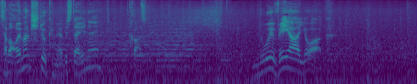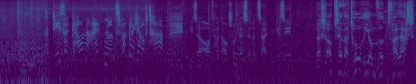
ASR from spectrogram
Ist aber auch immer ein Stück, ne? Bis dahin, ey. Krass. Nueva York. Diese Gauner halten uns wirklich auf Trab. Dieser Ort hat auch schon bessere Zeiten gesehen. Das Observatorium wirkt verlassen.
